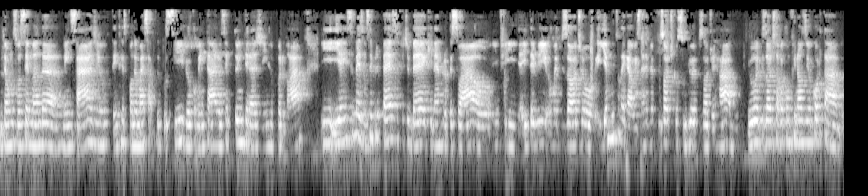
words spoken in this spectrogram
Então, se você manda mensagem, eu tento responder o mais rápido possível, comentário, eu sempre estou interagindo por lá. E, e, é isso mesmo, eu sempre peço feedback, né, para o pessoal. Enfim, aí teve um episódio, e é muito legal isso, né? Teve um episódio que eu subi o episódio errado, e o episódio estava com o finalzinho cortado.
